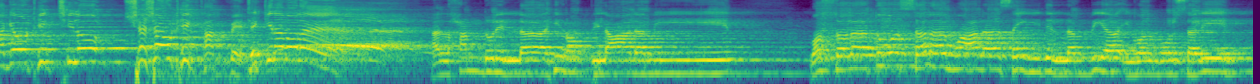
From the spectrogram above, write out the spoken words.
আগেও ঠিক ছিল শেষেও ঠিক থাকবে ঠিক কিনা বলে আলহামদুলিল্লাহ রব্বিল আলামিন والصلاة والسلام على سيد الأنبياء والمرسلين এই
